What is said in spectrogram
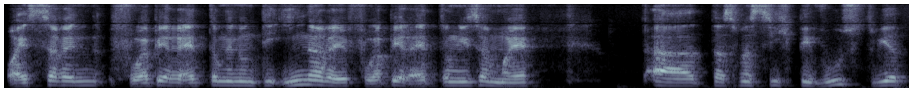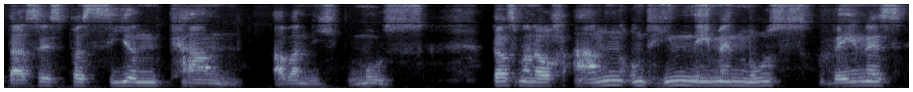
äußeren Vorbereitungen und die innere Vorbereitung ist einmal, äh, dass man sich bewusst wird, dass es passieren kann, aber nicht muss. Dass man auch an- und hinnehmen muss, wenn es,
